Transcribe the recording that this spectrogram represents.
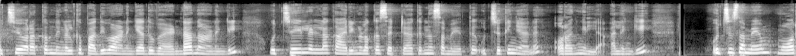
ഉച്ചയുറക്കം നിങ്ങൾക്ക് പതിവാണെങ്കിൽ അത് വേണ്ടാന്നാണെങ്കിൽ ഉച്ചയിലുള്ള കാര്യങ്ങളൊക്കെ സെറ്റാക്കുന്ന സമയത്ത് ഉച്ചയ്ക്ക് ഞാൻ ഉറങ്ങില്ല. അല്ലെങ്കിൽ ഉച്ച സമയം മോർ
